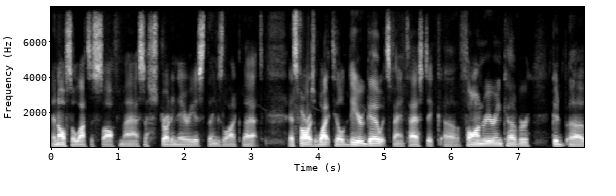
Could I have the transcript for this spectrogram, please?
And also lots of soft mass, uh, strutting areas, things like that. As far as white-tailed deer go, it's fantastic uh, fawn rearing cover good uh,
